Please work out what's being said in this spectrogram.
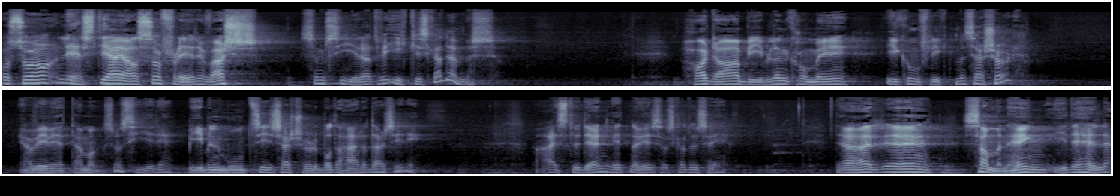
Og så leste jeg altså flere vers som sier at vi ikke skal dømmes. Har da Bibelen kommet i, i konflikt med seg sjøl? Ja, vi vet det er mange som sier det. Bibelen motsier seg sjøl både her og der, sier de. Nei, Studer den litt nøye, så skal du se. Det er eh, sammenheng i det hele.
